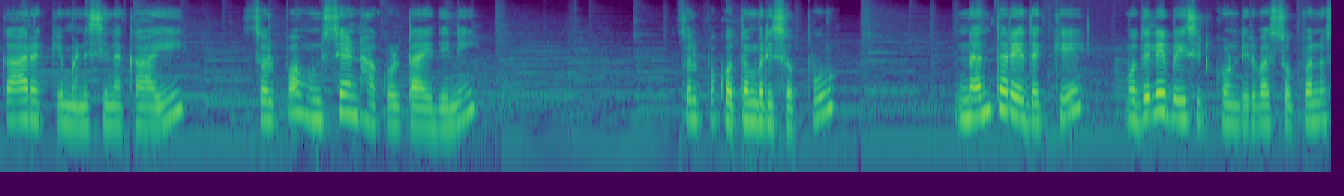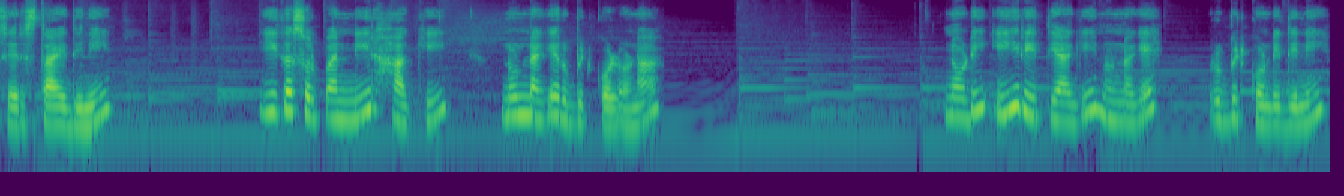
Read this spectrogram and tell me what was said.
ಖಾರಕ್ಕೆ ಮೆಣಸಿನಕಾಯಿ, ಸ್ವಲ್ಪ ಹುಣಸೆಹಣ್ಣು ಹಾಕ್ಕೊಳ್ತಾ ಇದ್ದೀನಿ. ಸ್ವಲ್ಪ ಕೊತ್ತಂಬರಿ ಸೊಪ್ಪು. ನಂತರ ಇದಕ್ಕೆ ಮೊದಲೇ ಬೇಯಿಸಿಟ್ಕೊಂಡಿರುವ ಸೊಪ್ಪನ್ನು ಸೇರಿಸ್ತಾ ಇದ್ದೀನಿ. ಈಗ ಸ್ವಲ್ಪ ನೀರು ಹಾಕಿ ನುಣ್ಣಗೆ ರುಬ್ಬಿಟ್ಕೊಳ್ಳೋಣ. ನೋಡಿ, ಈ ರೀತಿಯಾಗಿ ನುಣ್ಣಗೆ ರುಬ್ಬಿಟ್ಕೊಂಡಿದ್ದೀನಿ.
